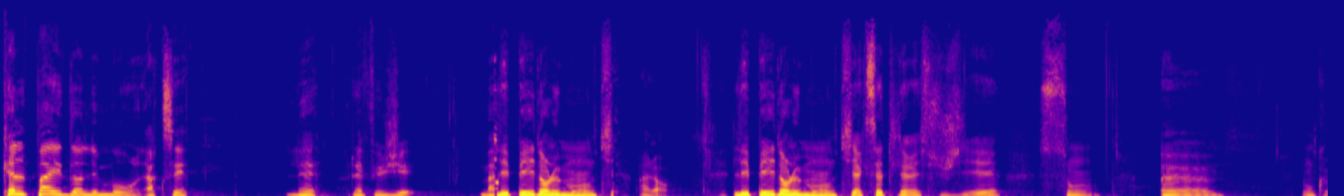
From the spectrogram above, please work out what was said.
Quel pays dans le monde accepte les réfugiés? Les pays dans le monde qui alors les pays dans le monde qui acceptent les réfugiés sont euh, donc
